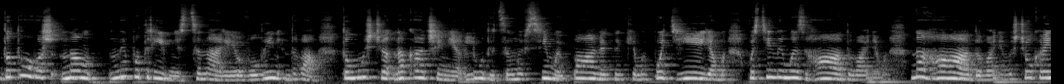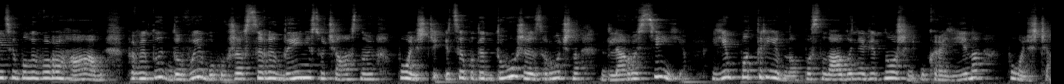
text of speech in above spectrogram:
До того ж, нам не потрібні сценарії Волинь 2, тому що накачені люди цими всіми пам'ятниками, подіями, постійними згадуваннями, нагадуваннями, що українці були ворогами, приведуть до вибуху вже всередині сучасної Польщі, і це буде дуже зручно для Росії. Їм потрібно послаблення відношень Україна-Польща.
